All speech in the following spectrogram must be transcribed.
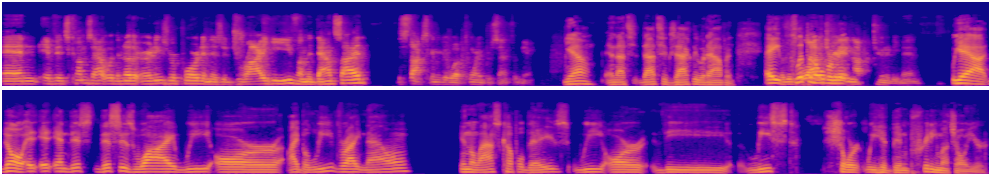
And if it comes out with another earnings report and there's a dry heave on the downside, the stock's going to go up 20% from here. Yeah. And that's that's exactly what happened. Hey, so flipping over man, opportunity, man. Yeah, no, it, it, and this this is why we are, I believe, right now, in the last couple days, we are the least short we have been pretty much all year.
